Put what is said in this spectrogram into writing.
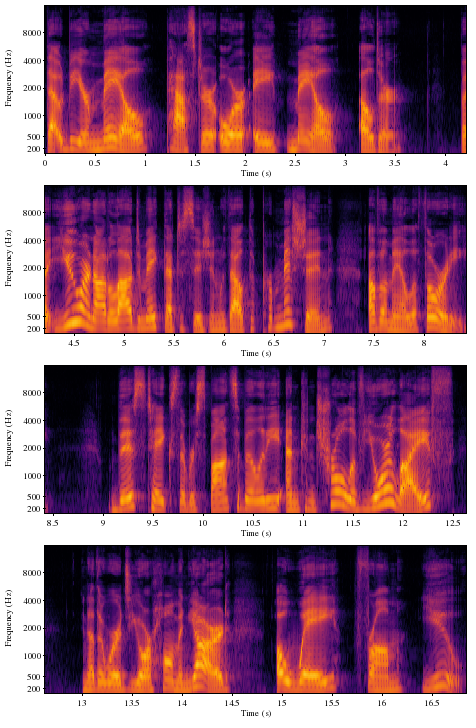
that would be your male pastor or a male elder. But you are not allowed to make that decision without the permission of a male authority. This takes the responsibility and control of your life, in other words, your home and yard, away from you.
